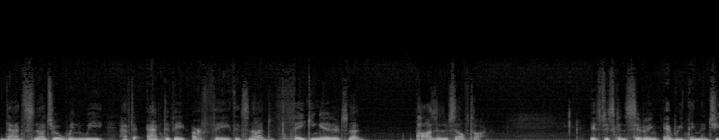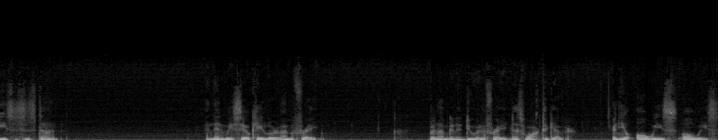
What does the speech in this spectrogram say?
that's, Nacho, when we have to activate our faith. It's not faking it. It's not positive self-talk. It's just considering everything that Jesus has done. And then we say, okay, Lord, I'm afraid. But I'm going to do it afraid. Let's walk together. And he'll always, always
